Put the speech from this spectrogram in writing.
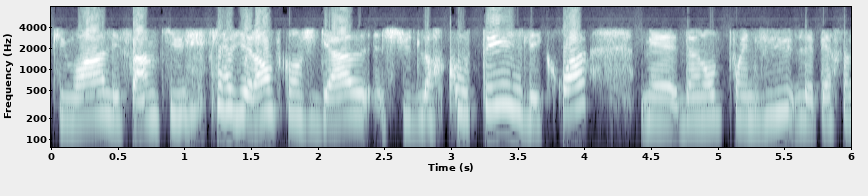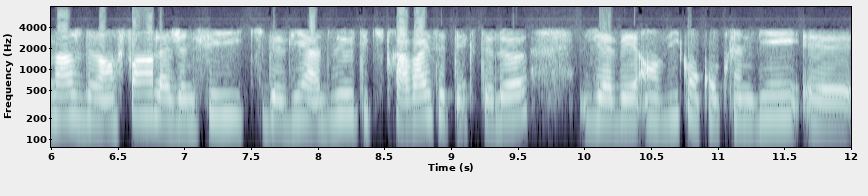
Puis moi, les femmes qui vivent la violence conjugale, je suis de leur côté, je les crois. Mais d'un autre point de vue, le personnage de l'enfant, la jeune fille qui devient adulte et qui travaille ce texte-là, j'avais envie qu'on comprenne bien euh,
